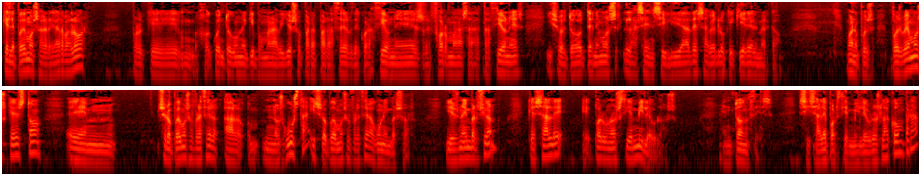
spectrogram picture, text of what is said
que le podemos agregar valor, porque cuento con un equipo maravilloso para, para hacer decoraciones, reformas, adaptaciones y sobre todo tenemos la sensibilidad de saber lo que quiere el mercado. Bueno, pues, pues vemos que esto em, se lo podemos ofrecer, a, nos gusta y se lo podemos ofrecer a algún inversor. Y es una inversión que sale eh, por unos 100.000 euros. Entonces, si sale por 100.000 euros la compra,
